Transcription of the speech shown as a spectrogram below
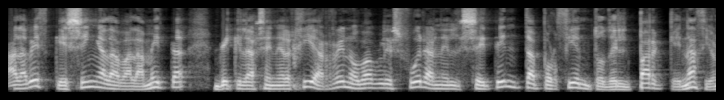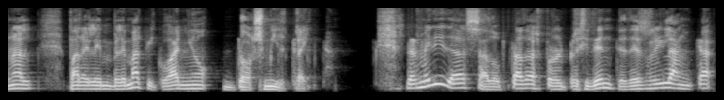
a la vez que señalaba la meta de que las energías renovables fueran el 70% del parque nacional para el emblemático año 2030. Las medidas adoptadas por el presidente de Sri Lanka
